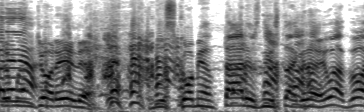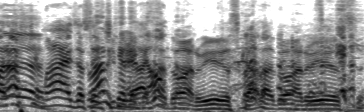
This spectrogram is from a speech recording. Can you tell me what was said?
chamando orelha? de orelha. Nos comentários no Instagram. Eu adoro, acho demais essa Claro que é intimidade. legal, Eu adoro isso, cara, adoro isso.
